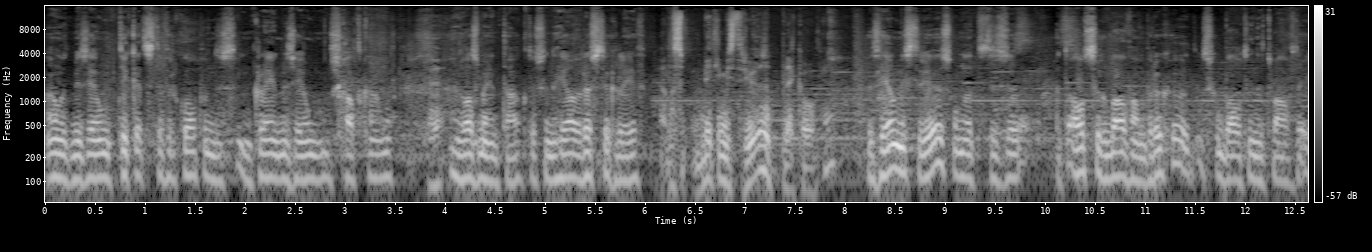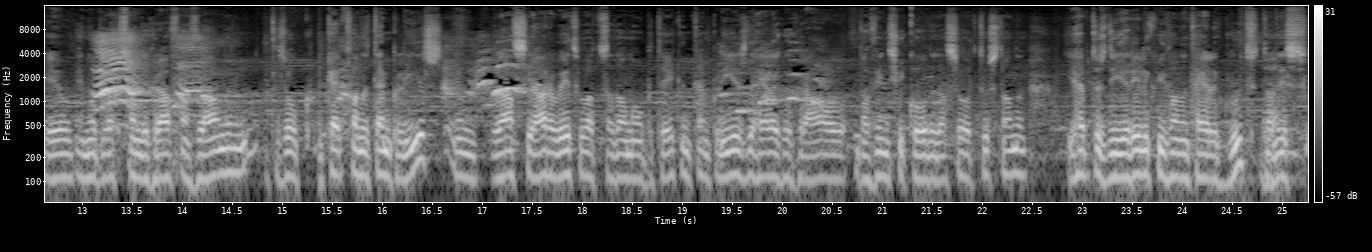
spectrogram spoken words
aan het museum tickets te verkopen. Dus een klein museum, een schatkamer. Ja. En dat was mijn taak. Dus een heel rustig leven. Ja, dat is een beetje een mysterieuze plek ook, hè? Het is heel mysterieus, omdat het is eh, het oudste gebouw van Brugge. Het is gebouwd in de 12e eeuw in opdracht van de graaf van Vlaanderen. Het is ook een kerk van de Tempeliers. In de laatste jaren weten we wat dat allemaal betekent. Tempeliers, de Heilige Graal, Da Vinci-code, dat soort toestanden. Je hebt dus die reliquie van het heilig bloed. Dat is,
